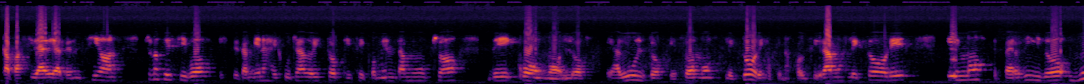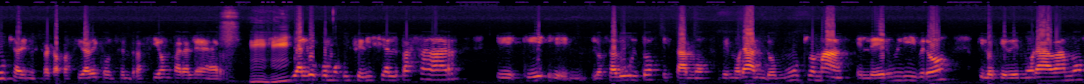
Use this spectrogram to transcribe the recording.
capacidad de atención. Yo no sé si vos este, también has escuchado esto que se comenta mucho de cómo los adultos que somos lectores o que nos consideramos lectores, hemos perdido mucha de nuestra capacidad de concentración para leer. Y algo como que se dice al pasar, eh, que eh, los adultos estamos demorando mucho más en leer un libro que lo que demorábamos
